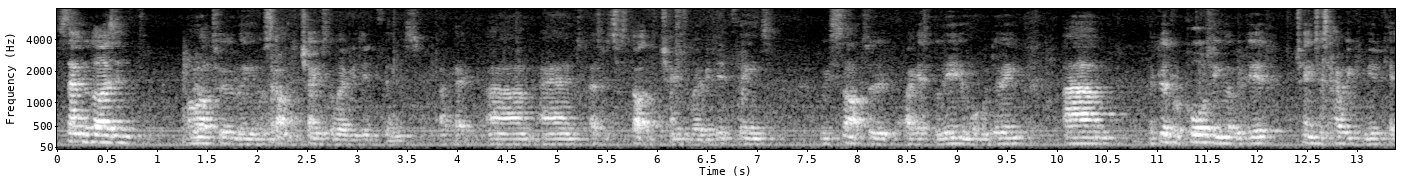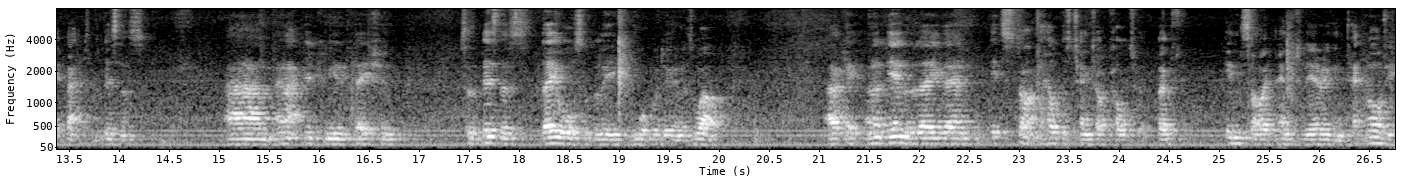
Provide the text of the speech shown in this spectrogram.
standardizing on our tooling was starting to change the way we did things. Okay, um, and as we started to change the way we did things, we start to, I guess, believe in what we're doing. Um, the good reporting that we did changes how we communicate back to the business. Um, and that good communication to the business, they also believe in what we're doing as well. Okay, and at the end of the day then, it's starting to help us change our culture, both inside engineering and technology,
